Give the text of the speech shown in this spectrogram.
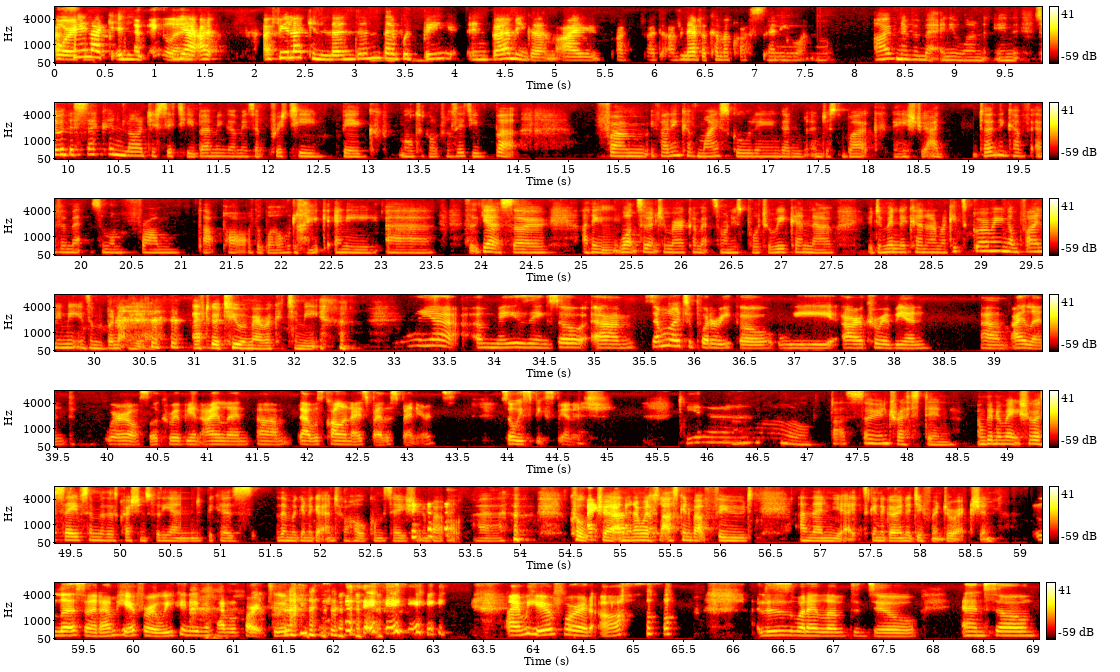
I or feel like in England. Yeah, I, I feel like in London there would be. In Birmingham, I, I I've never come across anyone. I've never met anyone in. So, the second largest city, Birmingham is a pretty big multicultural city. But from, if I think of my schooling and, and just work history, I don't think I've ever met someone from that part of the world, like any. Uh, so yeah, so I think once I went to America, I met someone who's Puerto Rican. Now you're Dominican. I'm like, it's growing. I'm finally meeting them, but not here. I have to go to America to meet. yeah, amazing. So um, similar to Puerto Rico, we are a Caribbean um, island. We're also a Caribbean island um, that was colonized by the Spaniards. So we speak Spanish. Yeah. Oh, that's so interesting. I'm going to make sure I save some of those questions for the end because then we're going to get into a whole conversation about uh, culture. And then I'm going to start asking about food. And then, yeah, it's going to go in a different direction. Listen, I'm here for it. We can even have a part two. I'm here for it all. this is what I love to do. And so,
